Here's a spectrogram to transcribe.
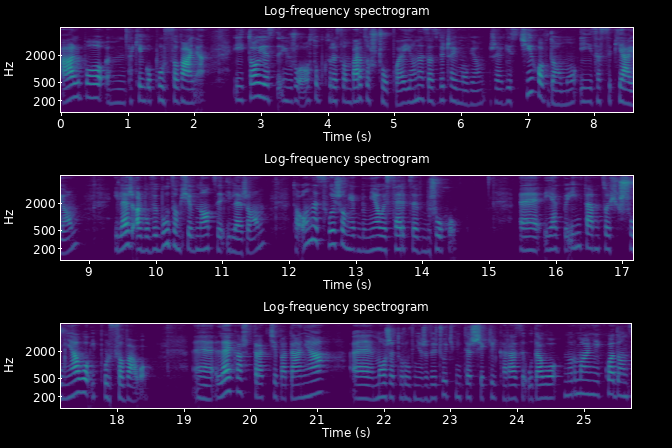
albo takiego pulsowania. I to jest już u osób, które są bardzo szczupłe i one zazwyczaj mówią, że jak jest cicho w domu i zasypiają i leż, albo wybudzą się w nocy i leżą, to one słyszą, jakby miały serce w brzuchu. E, jakby im tam coś szumiało i pulsowało. E, lekarz w trakcie badania e, może to również wyczuć. Mi też się kilka razy udało normalnie kładąc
